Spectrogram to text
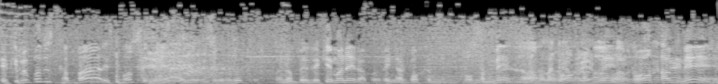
Es que me puedo escapar, espóseme. Bueno, pues, ¿de qué manera? Pues venga, cójanme, cójanme, cójanme, cójanme,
